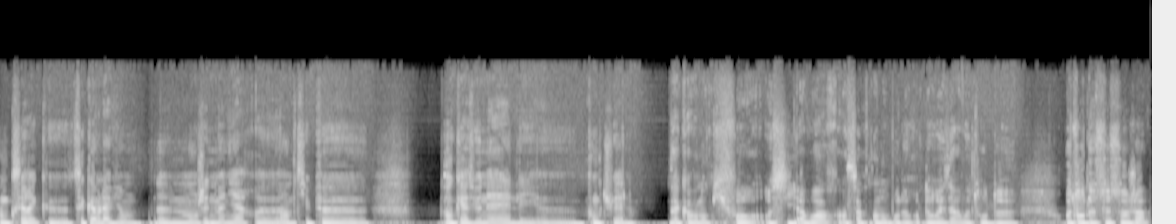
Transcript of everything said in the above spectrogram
Donc c'est vrai que c'est comme la viande, euh, manger de manière euh, un petit peu occasionnelle et ponctuelle. D'accord, donc il faut aussi avoir un certain nombre de, de réserves autour de, autour de ce soja.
